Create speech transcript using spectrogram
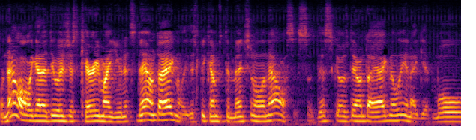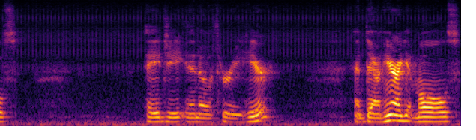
well now all I got to do is just carry my units down diagonally. This becomes dimensional analysis. So this goes down diagonally and I get moles AgNO3 here. And down here I get moles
